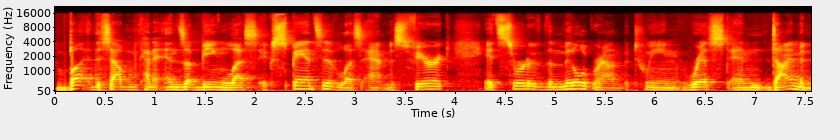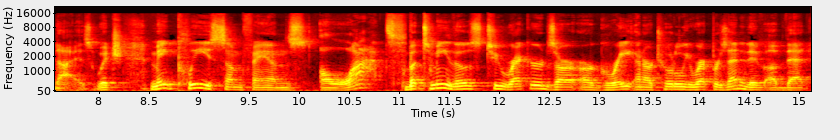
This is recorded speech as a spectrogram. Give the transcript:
but this album kind of ends up being less expansive, less atmospheric. It's sort of the middle ground between Wrist and Diamond Eyes, which may please some fans a lot. But to me, those two records are, are great and are totally representative of that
